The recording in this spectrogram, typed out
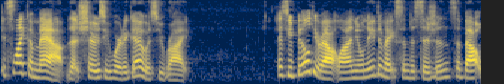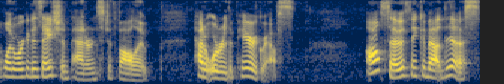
It's like a map that shows you where to go as you write. As you build your outline, you'll need to make some decisions about what organization patterns to follow how to order the paragraphs. Also, think about this.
